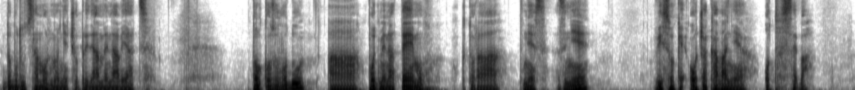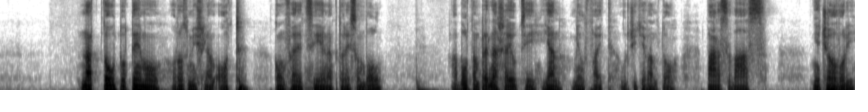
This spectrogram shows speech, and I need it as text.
Do budúcna možno niečo pridáme naviac. Toľko z úvodu a poďme na tému, ktorá dnes znie vysoké očakávania od seba. Nad touto témou rozmýšľam od konferencie, na ktorej som bol a bol tam prednášajúci Jan Milfajt. Určite vám to pár z vás niečo hovorí.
